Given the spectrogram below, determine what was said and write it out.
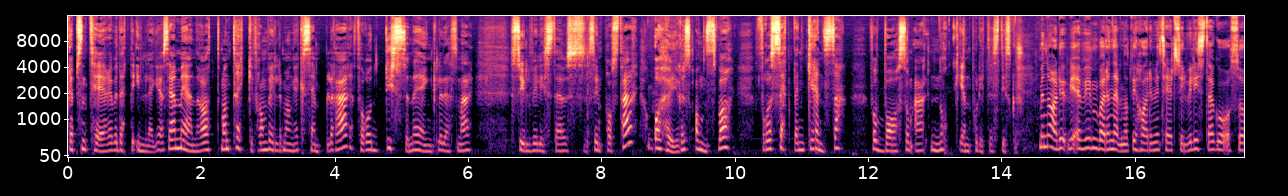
representerer ved dette innlegget. Så jeg mener at man trekker fram veldig mange eksempler her for å dysse ned egentlig det som er Sylvi Listhaugs sin post her, og Høyres ansvar for å sette en grense for hva som er nok i en politisk diskusjon. Men nå er det, vi, vi må bare nevne at vi har invitert Sylvi Listhaug og også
